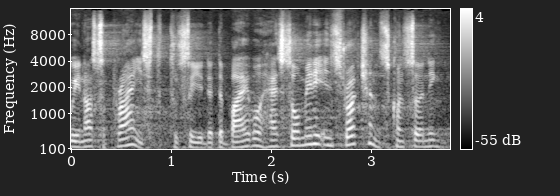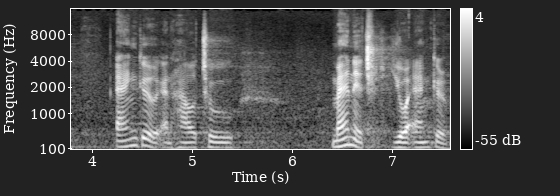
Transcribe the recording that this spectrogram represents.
we're not surprised to see that the Bible has so many instructions concerning anger and how to manage your anger.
